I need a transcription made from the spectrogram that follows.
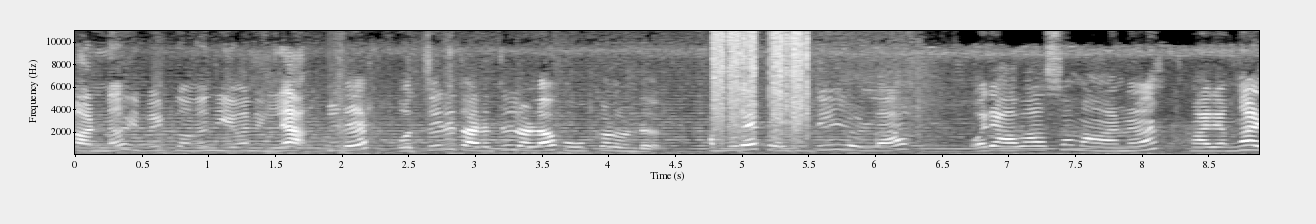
മണ്ണ് ഇവയ്ക്കൊന്നും ജീവനില്ല. ഇവിടെ ഒത്തിരി തരത്തിലുള്ള പൂക്കളുണ്ട്. നമ്മുടെ പ്രകൃതിയിലുള്ള ഒരാവാസമാണ് മരങ്ങൾ.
